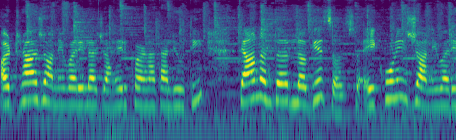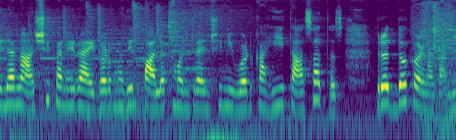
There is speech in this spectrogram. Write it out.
अठरा जानेवारीला जाहीर करण्यात आली होती. त्यानंतर लगेचच एकोणीस जानेवारीला नाशिक आणि रायगडमधील पालकमंत्र्यांची निवड काही तासातच रद्द करण्यात आली.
